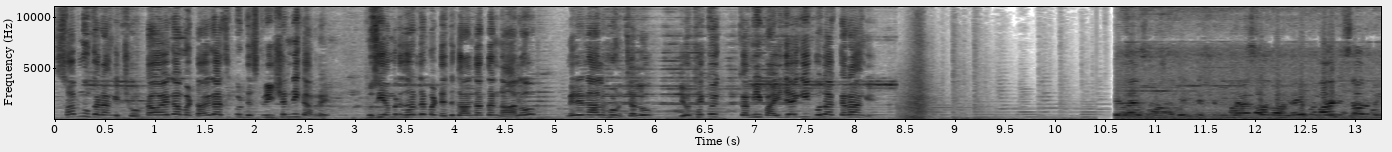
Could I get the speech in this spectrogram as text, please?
ਸਭ ਨੂੰ ਕਰਾਂਗੇ। ਛੋਟਾ ਹੋਏਗਾ, ਵੱਡਾ ਹੋਏਗਾ, ਅਸੀਂ ਕੋਈ ਡਿਸਕ੍ਰਿਪਸ਼ਨ ਨਹੀਂ ਕਰ ਰਹੇ। ਤੁਸੀਂ ਅੰਮ੍ਰਿਤਸਰ ਦੇ ਵੱਡੇ ਦੁਕਾਨਦਾਰ ਦਾ ਨਾਂ ਲਓ, ਮੇਰੇ ਨਾਲ ਹੁਣ ਚੱਲੋ। ਜੇ ਉੱਥੇ ਕੋਈ ਕਮੀ ਪਾਈ ਜਾਏਗੀ, ਉਹਦਾ ਕਰਾਂਗੇ। 500 ਰੁਪਏ।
